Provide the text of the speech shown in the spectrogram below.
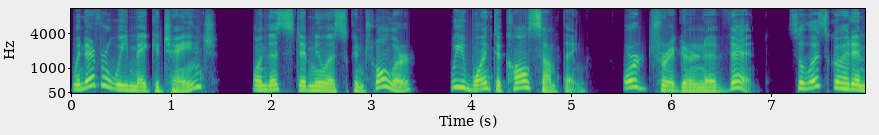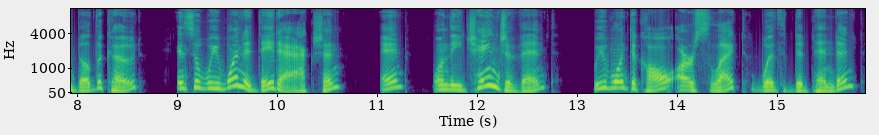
whenever we make a change on this stimulus controller, we want to call something or trigger an event. So let's go ahead and build the code. And so we want a data action, and on the change event, we want to call our select with dependent,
